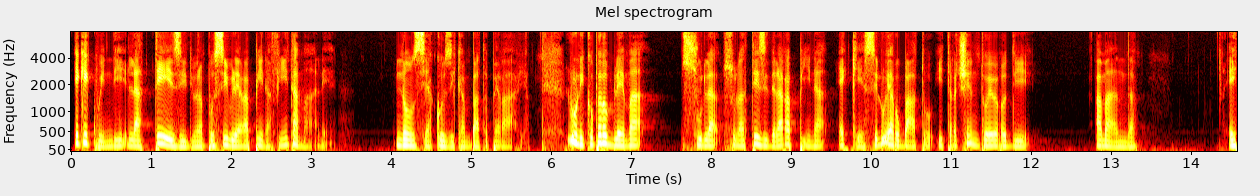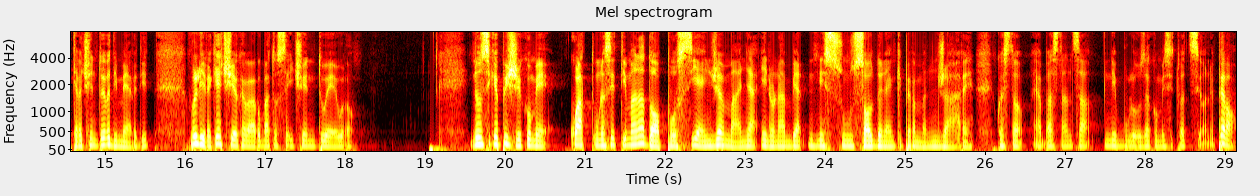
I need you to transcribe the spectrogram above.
e che quindi la tesi di una possibile rapina finita male non sia così campata per aria. L'unico problema sulla, sulla tesi della rapina è che se lui ha rubato i 300 euro di Amanda e i 300 euro di Meredith, vuol dire che circa aveva rubato 600 euro non si capisce come una settimana dopo sia in Germania e non abbia nessun soldo neanche per mangiare. Questo è abbastanza nebulosa come situazione, però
